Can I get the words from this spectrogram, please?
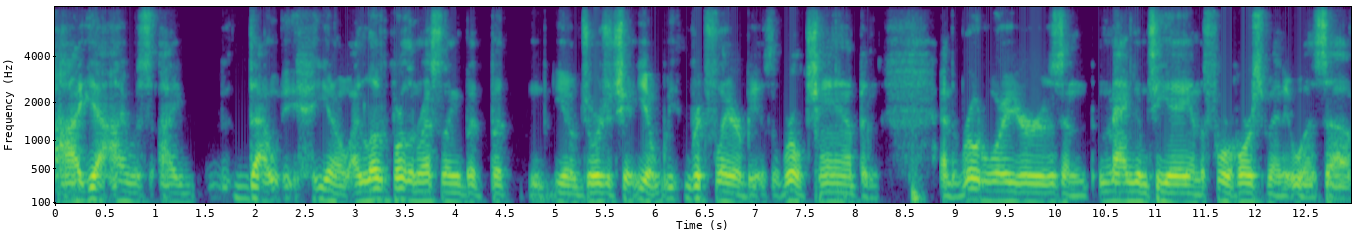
uh, yeah, I was I that you know I loved Portland wrestling, but but you know Georgia, you know Ric Flair is the world champ and and the Road Warriors and Magnum TA and the Four Horsemen. It was uh,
